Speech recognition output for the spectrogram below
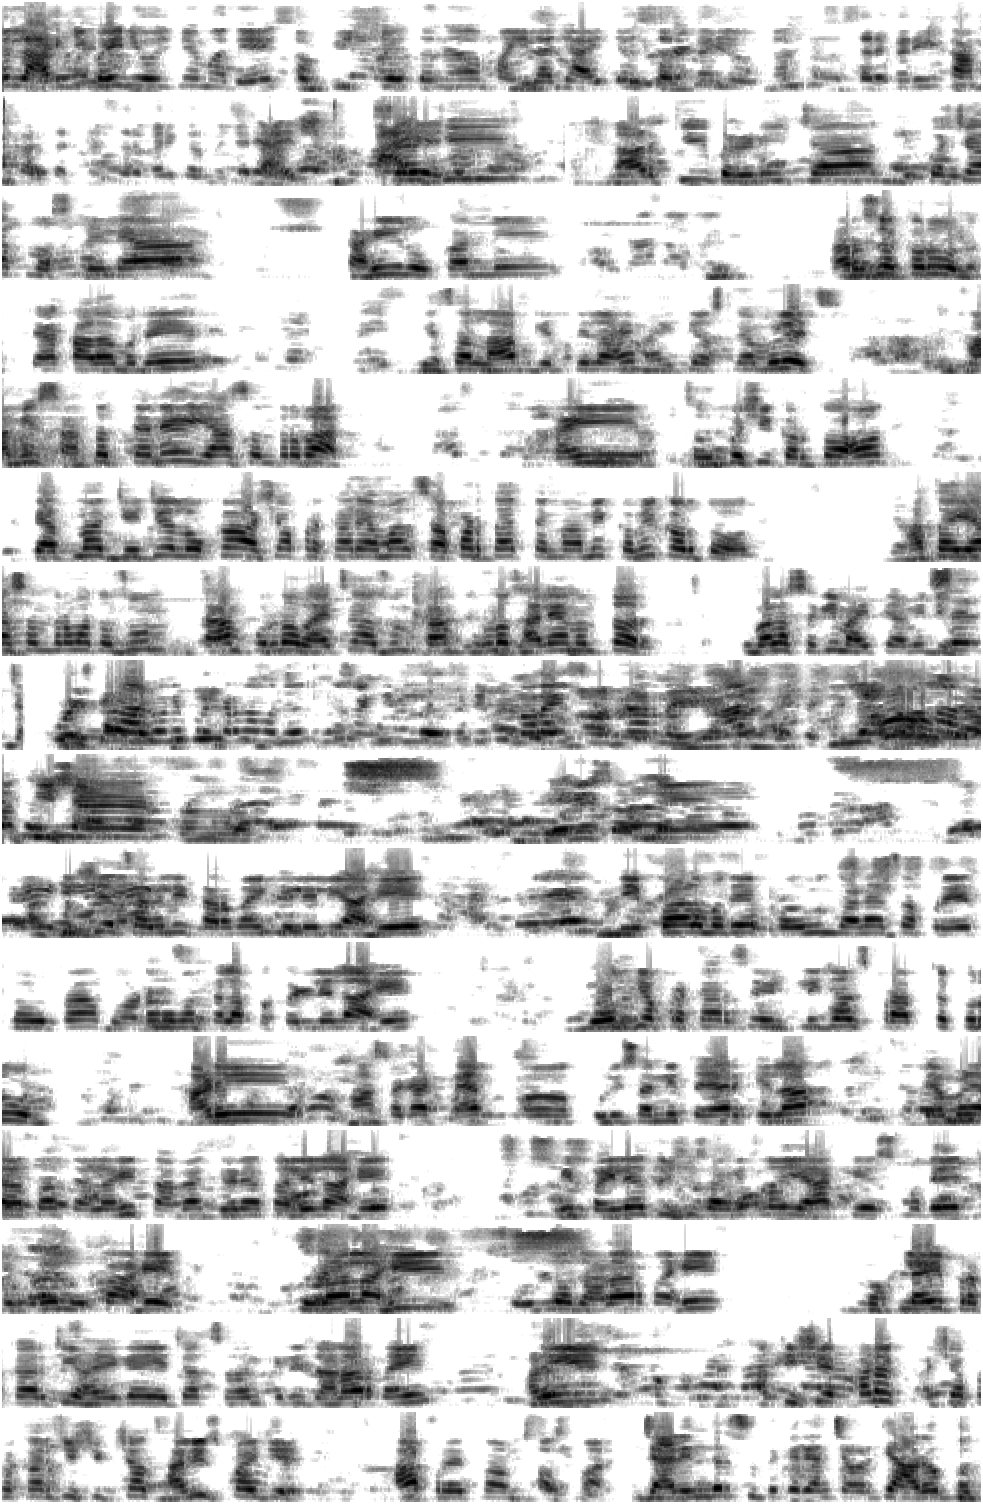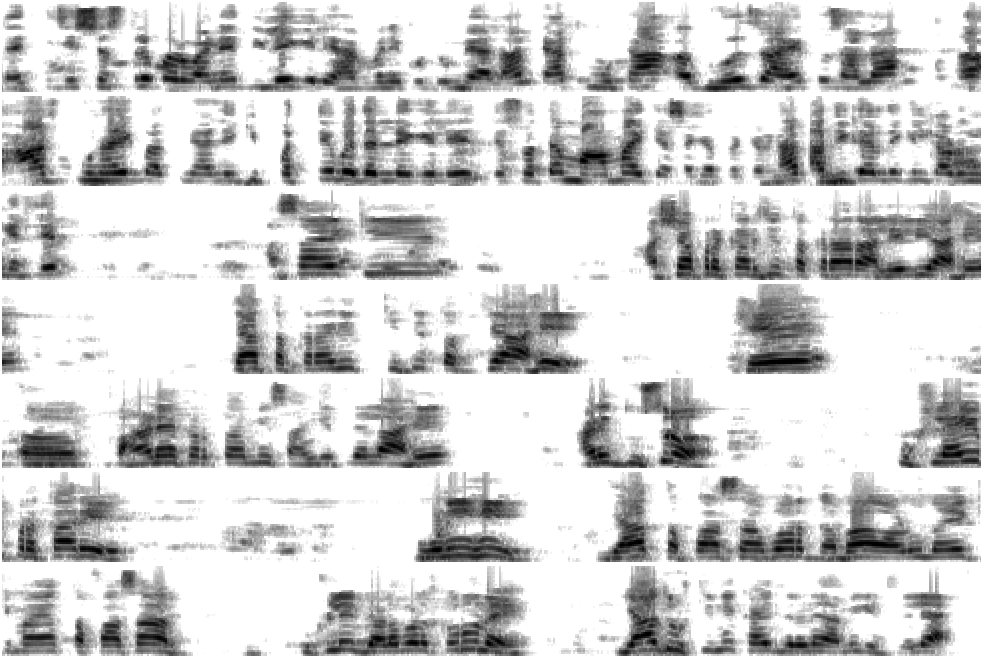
तर लाडकी बहीण योजनेमध्ये सव्वीसशे जण महिला ज्या आहेत त्या सरकारी योजना सरकारी काम करतात त्या सरकारी कर्मचारी आहेत. काय की लाडकी बहिणीच्या निकषात नसलेल्या काही लोकांनी अर्ज करून त्या काळामध्ये याचा लाभ घेतलेला आहे माहिती असल्यामुळेच आम्ही सातत्याने या संदर्भात काही चौकशी करतो आहोत. त्यातनं जे जे लोक अशा प्रकारे आम्हाला सापडतात त्यांना आम्ही कमी करतो आहोत. आता या संदर्भात अजून काम पूर्ण व्हायचं अजून काम पूर्ण झाल्यानंतर तुम्हाला सगळी माहिती आम्ही देऊ. वैष्णव आगवणी प्रकरणामध्ये तुम्ही सांगितलं होतं की कुणालाही सोडणार नाही. आज अतिशय पोलिसांनी अतिशय चांगली कारवाई केलेली आहे. नेपाळमध्ये पळून जाण्याचा प्रयत्न होता बॉर्डरवर त्याला पकडलेला आहे. योग्य प्रकारचे इंटेलिजन्स प्राप्त करून आणि हा सगळा टॅप पोलिसांनी तयार केला. त्यामुळे आता त्यालाही ताब्यात घेण्यात आलेला आहे. मी पहिल्याच दिवशी सांगितलं या केसमध्ये जेवढे लोक आहेत कुणालाही सोडलं जाणार नाही. कुठल्याही प्रकारची हायगाय याच्यात सहन केली जाणार नाही. आणि अतिशय कडक अशा प्रकारची शिक्षा झालीच पाहिजे हा प्रयत्न आमचा असणार जालिंदर सुपेकर यांच्यावरती आरोप होत आहेत की जे शस्त्र परवाने दिले गेले हागवणे कुटुंबियाला त्यात मोठा घोळ जो आहे तो झाला आज पुन्हा एक बातमी आली की पत्ते बदलले गेले. ते स्वतः मामा आहेत या सगळ्या प्रकरणात. अधिकार देखील काढून घेतले असं आहे की अशा प्रकारची तक्रार आलेली आहे. त्या तक्रारीत किती तथ्य आहे हे पाहण्याकरता मी सांगितलेलं आहे. आणि दुसरं कुठल्याही प्रकारे कोणीही या तपासावर दबाव आणू नये किंवा या तपासात कुठली गडबड करू नये या दृष्टीने काही निर्णय आम्ही घेतलेले आहेत.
